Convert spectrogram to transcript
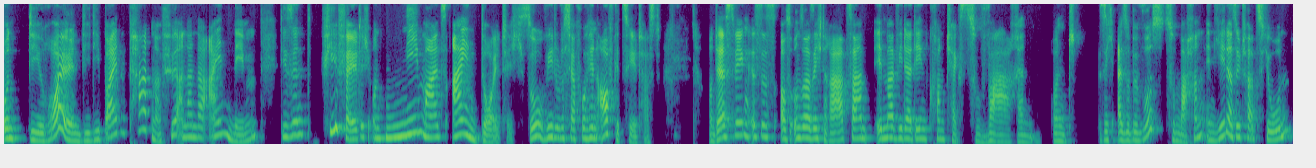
Und die Rollen, die die beiden Partner füreinander einnehmen, die sind vielfältig und niemals eindeutig, so wie du das ja vorhin aufgezählt hast. Und deswegen ist es aus unserer Sicht ratsam, immer wieder den Kontext zu wahren und sich also bewusst zu machen in jeder Situation,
